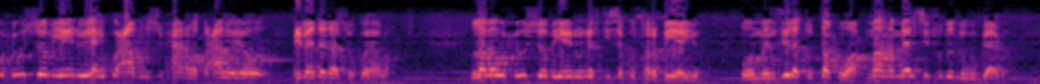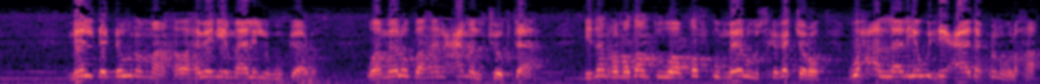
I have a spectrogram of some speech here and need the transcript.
wuxuu u soomaya inuu ilaahay ku caabudo subxaana wa tacaala iyo cibaadadaasu ku helo laba wuxuu u soomaya inuu naftiisa ku tarbiyeeyo. Oo mansilatu taqwa maaha meel si fudud lagu gaadho. Meel dhadhowna maaha oo habeen iyo maalin lagu gaadho. Waa meel u baahan camal joogto ah. Idan ramadaantu waa qofku meeluu iskaga jaro wax allaaliya wixii caado xun uu lahaa.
